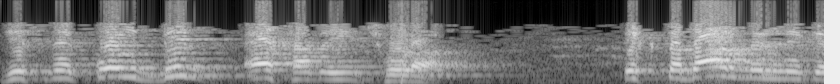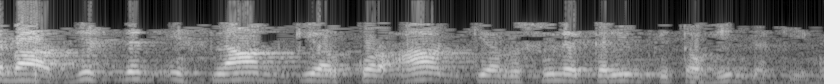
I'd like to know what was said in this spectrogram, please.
جس نے کوئی دن ایسا نہیں چھوڑا۔ اقتدار ملنے کے بعد جس دن اسلام کی اور قرآن کی اور رسول کریم کی توحید نہ کی ہو۔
